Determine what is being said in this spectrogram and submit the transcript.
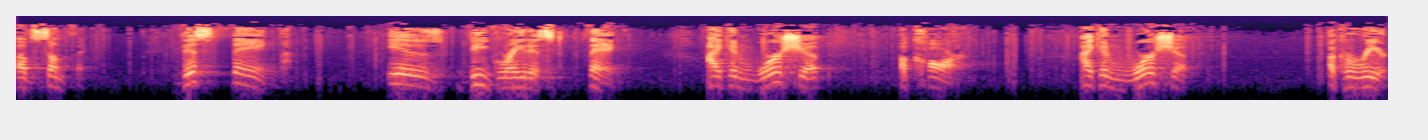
of something. This thing is the greatest thing. I can worship a car. I can worship a career.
